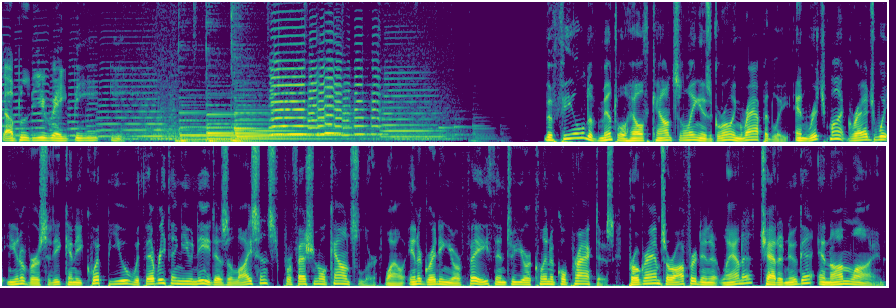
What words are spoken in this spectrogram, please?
WABE. The field of mental health counseling is growing rapidly, and Richmont Graduate University can equip you with everything you need as a licensed professional counselor while integrating your faith into your clinical practice. Programs are offered in Atlanta, Chattanooga, and online.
